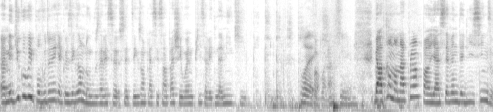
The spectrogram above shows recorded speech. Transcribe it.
Euh, mais du coup, oui, pour vous donner quelques exemples, donc vous avez ce- cet exemple assez sympa chez One Piece avec Nami qui. Ouais. Enfin, voilà, c'est- Mais après, on en a plein. Enfin, il y a Seven Deadly Sins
